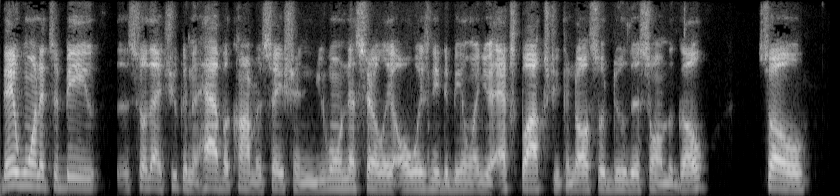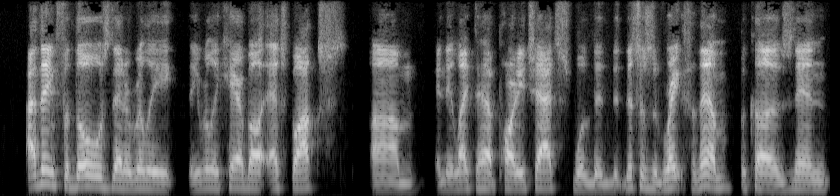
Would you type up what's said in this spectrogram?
they want it to be so that you can have a conversation. You won't necessarily always need to be on your Xbox. You can also do this on the go. So, I think for those that are really they really care about Xbox um, and they like to have party chats, well, th- this is great for them because then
